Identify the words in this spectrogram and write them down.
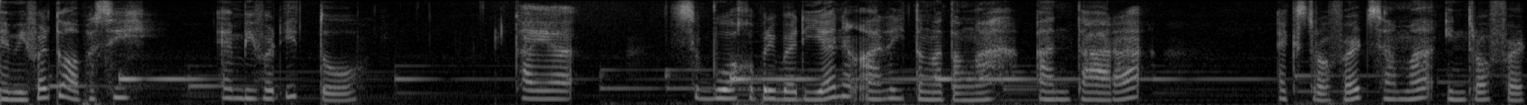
Ambivert tuh apa sih? Ambivert itu kayak sebuah kepribadian yang ada di tengah-tengah antara extrovert sama introvert.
